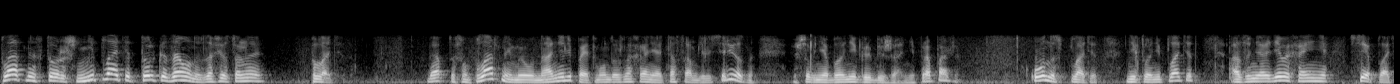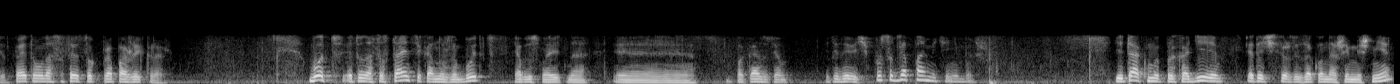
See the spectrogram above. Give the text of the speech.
Платный сторож не платит только за онус, за все остальное платит. Да, потому что он платный, мы его наняли, поэтому он должен охранять на самом деле серьезно, чтобы не было ни грабежа, ни пропажи. Он нас платит, никто не платит, а за нерадивое хранение все платят. Поэтому у нас остается только пропажа и краж. Вот это у нас останется, когда нужно будет, я буду смотреть на, э, показывать вам эти две вещи. Просто для памяти, не больше. Итак, мы проходили, это четвертый закон нашей Мишне,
